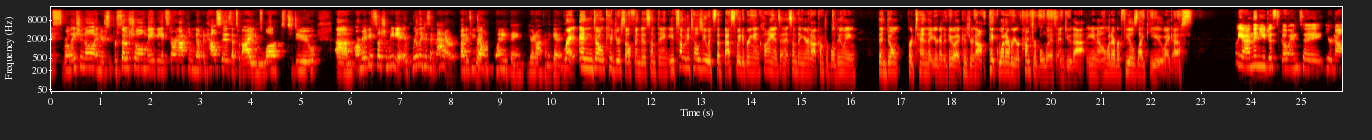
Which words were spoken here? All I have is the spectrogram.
it's relational and you're super social. Maybe it's door knocking and open houses. That's what I loved to do. Um, or maybe it's social media. It really doesn't matter. But if you Right. don't do anything, you're not going to get it. right and don't kid yourself into something if somebody tells you it's the best way to bring in clients and it's something you're not comfortable doing then don't pretend that you're going to do it because you're not pick whatever you're comfortable with and do that you know whatever feels like you i guess Well, yeah, and then you just go into you're not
